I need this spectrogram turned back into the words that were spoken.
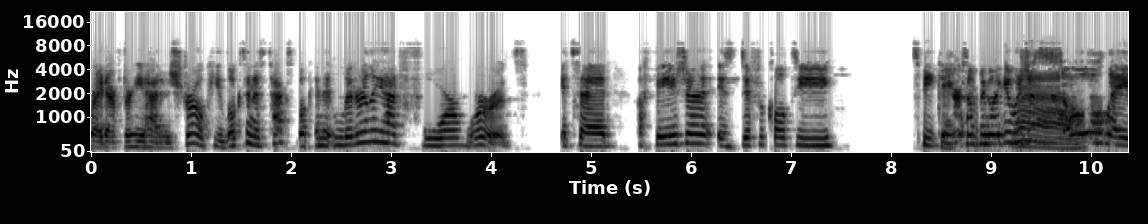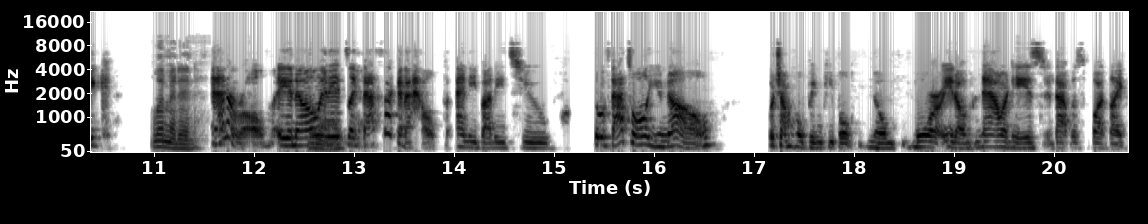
right after he had his stroke, he looked in his textbook and it literally had four words. It said, aphasia is difficulty speaking or something like it was wow. just so like limited general, you know, and it's like that's not going to help anybody to. So if that's all you know, which I'm hoping people know more, you know, nowadays that was what like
